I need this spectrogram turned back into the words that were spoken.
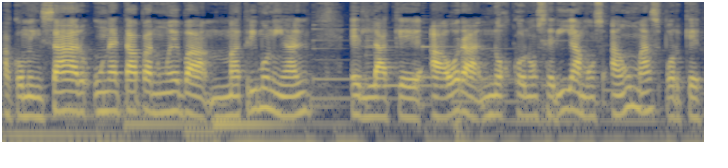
a comenzar una etapa nueva matrimonial en la que ahora nos conoceríamos aún más porque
